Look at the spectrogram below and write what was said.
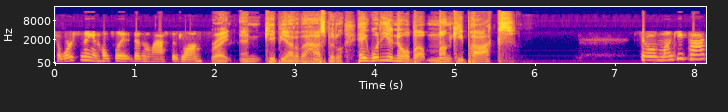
to worsening, and hopefully it doesn't last as long. Right, and keep you out of the hospital. Hey, what do you know about monkeypox? So monkeypox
